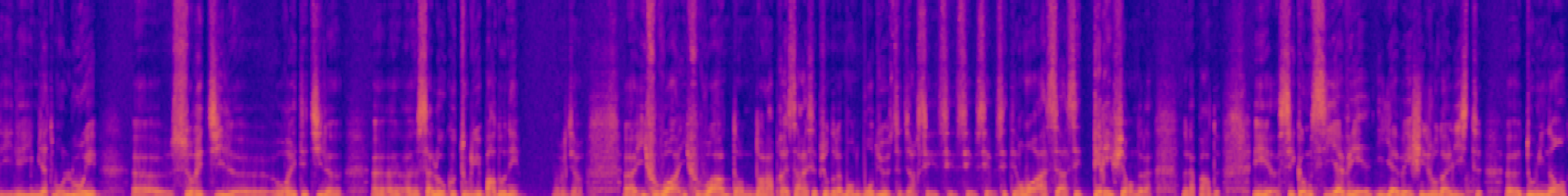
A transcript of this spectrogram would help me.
il est immédiatement loué. Serait-il, aurait été-il un, un, salaud que tout lui est pardonné? Euh, il faut voir, il faut voir dans, la presse la réception de la mort de Bourdieu. C'est-à-dire que c'était vraiment assez, terrifiant de la, part de. Et c'est comme s'il y avait, il y avait chez les journalistes euh, dominants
